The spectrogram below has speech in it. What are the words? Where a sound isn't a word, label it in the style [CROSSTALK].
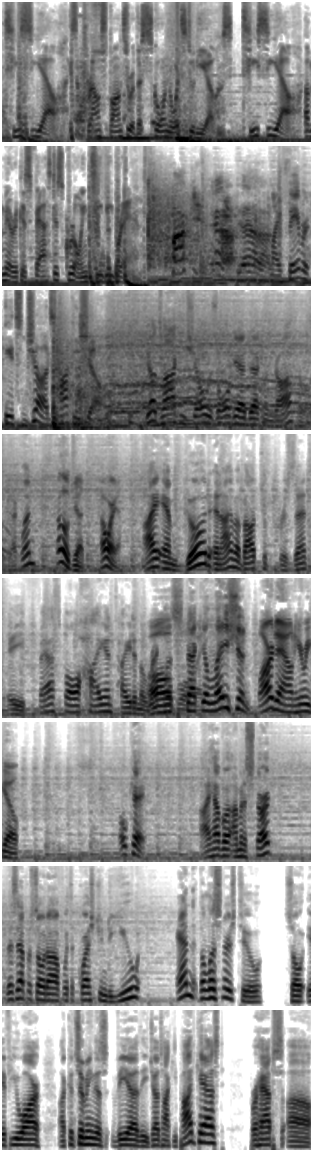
TCL is a proud sponsor of the Score North Studios. TCL, America's fastest growing TV brand. Hockey, yeah, yeah. My favorite. It's Judd's Hockey Show. Judd's Hockey Show is Olga Declan Goff. Hello, Declan. Hello, Judd. How are you? I am good, and I'm about to present a fastball high and tight in the oh, reckless boy. speculation. Bar down. Here we go. Okay, I have a. I'm going to start this episode off with a question to you and the listeners too. So if you are uh, consuming this via the Judd's Hockey Podcast, perhaps uh,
